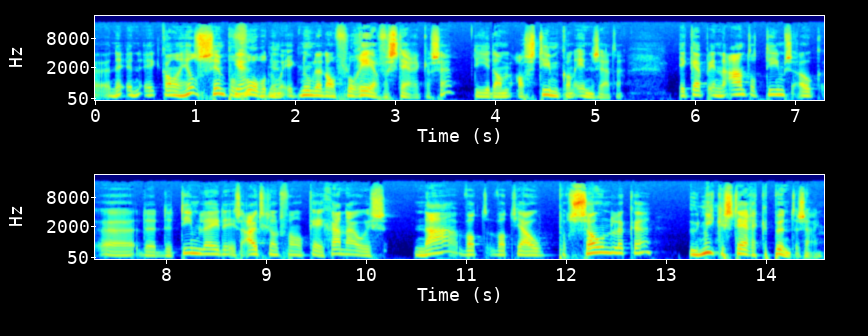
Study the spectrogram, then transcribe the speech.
eh, een, een- ik kan een heel simpel Ja, voorbeeld ja. noemen. Ik noemde dan floreerversterkers, hè, die je dan als team kan inzetten. Ik heb in een aantal teams ook eh, de, de teamleden is uitgenodigd van: oké, ga nou eens na wat, wat jouw persoonlijke, unieke, sterke punten zijn.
